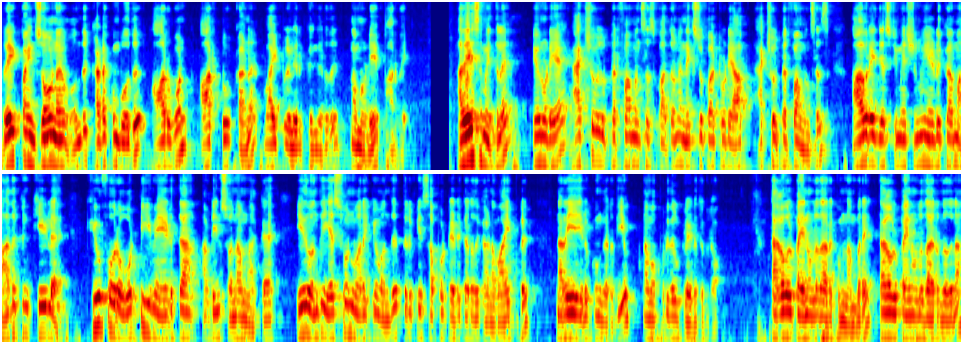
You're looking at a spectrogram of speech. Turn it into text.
பிரேக் பாயிண்ட் ஜோனை வந்து கடக்கும்போது ஆர் ஒன் ஆர் டூக்கான வாய்ப்புகள் இருக்குங்கிறது நம்மளுடைய பார்வை. அதே சமயத்தில் இவனுடைய ஆக்சுவல் பெர்ஃபார்மன்சஸ் பார்த்தோன்னா நெக்ஸ்ட் குவார்ட்டருடைய ஆக்சுவல் பெர்ஃபார்மன்சஸ் ஆவரேஜ் எஸ்டிமேஷனும் எடுக்காமல் அதுக்கும் கீழே கியூ ஃபோரை ஒட்டி இவன் எடுத்தான் அப்படின்னு சொன்னோம்னாக்க இது வந்து எஸ் ஒன் வரைக்கும் வந்து திருப்பி சப்போர்ட் எடுக்கிறதுக்கான வாய்ப்புகள் நிறைய இருக்குங்கிறதையும் நம்ம புரிதலுக்குள்ள எடுத்துக்கிறோம். தகவல் பயனுள்ளதாக இருக்கும் நம்பரே. தகவல் பயனுள்ளதாக இருந்ததுன்னா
